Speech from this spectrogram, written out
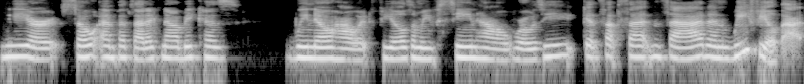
we are so empathetic now because we know how it feels, and we've seen how Rosie gets upset and sad, and we feel that.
